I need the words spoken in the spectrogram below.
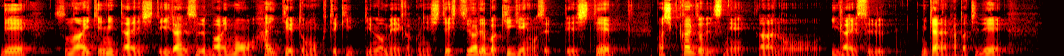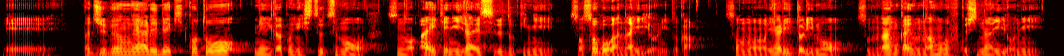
で、その相手に対して依頼する場合も背景と目的っていうのを明確にして必要あれば期限を設定して、まあ、しっかりとですねあの依頼するみたいな形で、えー、まあ、自分がやるべきことを明確にしつつもその相手に依頼するときにその齟齬がないようにとかそのやり取りもその何回も何往復しないように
